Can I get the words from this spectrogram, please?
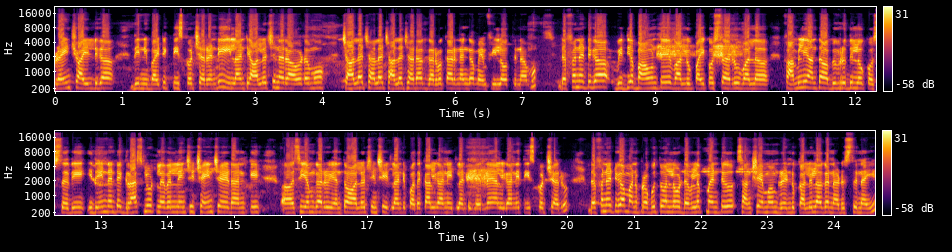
బ్రెయిన్ చైల్డ్గా దీన్ని బయటికి తీసుకొచ్చారండి. ఇలాంటి ఆలోచన రావడము చాలా చాలా చాలా చాలా గర్వకారణంగా మేము ఫీల్ అవుతున్నాము. డెఫినెట్గా విద్య బాగుంటే వాళ్ళు పైకి వస్తారు వాళ్ళ ఫ్యామిలీ అంతా అభివృద్ధిలోకి వస్తుంది. ఇదేంటంటే గ్రాస్ రూట్ లెవెల్ నుంచి చేంజ్ చేయడానికి సీఎం గారు ఎంతో ఆలోచించి ఇట్లాంటి పథకాలు కానీ ఇట్లాంటి నిర్ణయాలు కానీ తీసుకొచ్చారు. డెఫినెట్గా మన ప్రభుత్వంలో డెవలప్మెంట్ సంక్షేమం రెండు కళ్ళులాగా నడుస్తున్నాయి.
